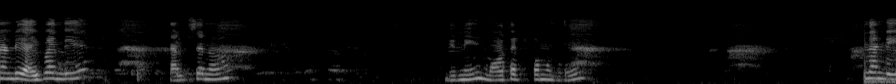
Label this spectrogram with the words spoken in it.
వాళ్ళు అయిపోయింది. కలిపాను దీన్ని మూత పెట్టుకోము ఇప్పుడు. ఏందండి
